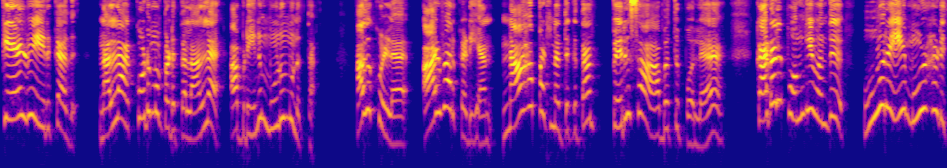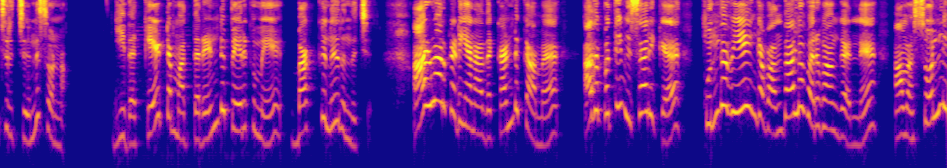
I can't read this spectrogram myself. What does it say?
கேள்வி இருக்காது. நல்லா கொடுமைப்படுத்தலாம்ல அப்படின்னு முணுமுணுத்தா. அதுக்குள்ள ஆழ்வார்க்கடியான் நாகப்பட்டினத்துக்கு தான் பெருசா ஆபத்து போல கடல் பொங்கி வந்து ஊரையே மூழ்கடிச்சிருச்சுன்னு சொன்னான். இத கேட்ட மத்த ரெண்டு பேருக்குமே பக்குன்னு இருந்துச்சு. ஆழ்வார்க்கடியான் அதை கண்டுக்காம அதை பத்தி விசாரிக்க குந்தவையே இங்க வந்தாலும் வருவாங்கன்னு அவன் சொல்லி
